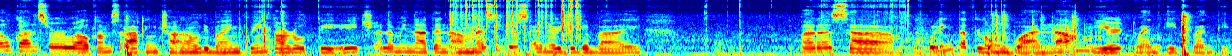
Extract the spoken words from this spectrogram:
Hello Cancer! Welcome sa aking channel, Divine Queen Tarot PH. Alamin natin ang messages, energy gabay para sa huling tatlong buwan ng year 2023.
